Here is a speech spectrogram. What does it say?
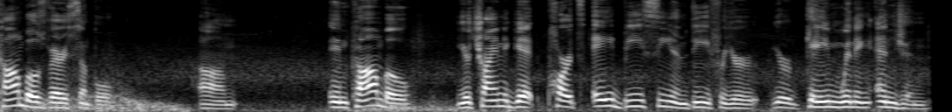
Combo is very simple. Um, in combo, you're trying to get parts A, B, C, and D for your, your game winning engine.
